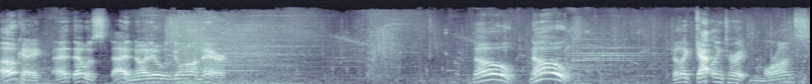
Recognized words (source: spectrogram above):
Okay, I, that was... I had no idea what was going on there. No! No! They're like Gatling turret morons.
